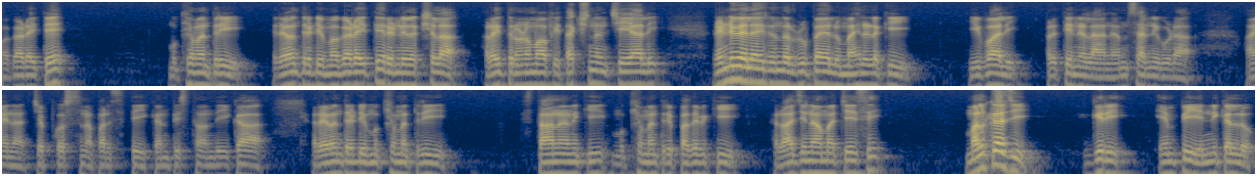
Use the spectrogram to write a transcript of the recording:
మగాడైతే ముఖ్యమంత్రి రేవంత్ రెడ్డి మగాడైతే రెండు లక్షల రైతు రుణమాఫీ తక్షణం చేయాలి. రెండు వేల ఐదు వందల రూపాయలు మహిళలకి ఇవ్వాలి ప్రతి నెల అనే అంశాన్ని కూడా ఆయన చెప్పుకొస్తున్న పరిస్థితి కనిపిస్తోంది. ఇక రేవంత్ రెడ్డి ముఖ్యమంత్రి స్థానానికి ముఖ్యమంత్రి పదవికి రాజీనామా చేసి మల్కాజీ గిరి ఎంపీ ఎన్నికల్లో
